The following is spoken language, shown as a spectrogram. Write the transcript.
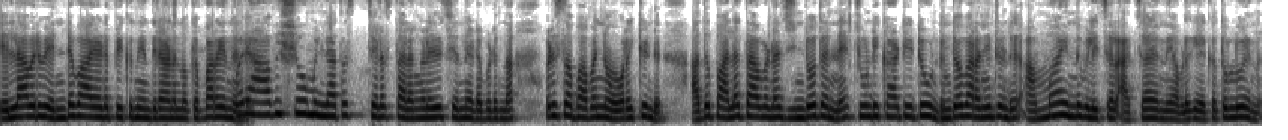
എല്ലാവരും എന്റെ വായടപ്പിക്കുന്ന എന്തിനാണെന്നൊക്കെ ഒരു ഒരാവശ്യവുമില്ലാത്ത ചില സ്ഥലങ്ങളിൽ ചെന്ന് ഇടപെടുന്ന ഒരു സ്വഭാവം നോറയ്ക്കുണ്ട്. അത് പല തവണ ജിൻഡോ തന്നെ ചൂണ്ടിക്കാട്ടിയിട്ടുമുണ്ട്. ജിൻഡോ പറഞ്ഞിട്ടുണ്ട് അമ്മ എന്ന് വിളിച്ചാൽ അച്ഛ എന്നേ അവൾ കേൾക്കത്തുള്ളൂ എന്ന്.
